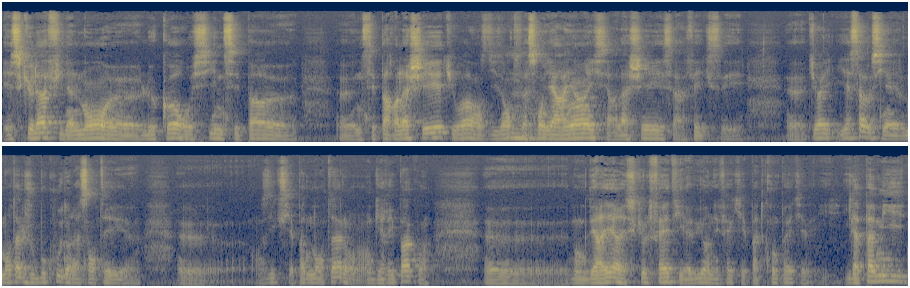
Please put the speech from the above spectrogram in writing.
Est-ce que là, finalement, euh, le corps aussi ne s'est pas, euh, euh, ne s'est pas relâché, tu vois, en se disant, de toute Mhm. façon, il n'y a rien, il s'est relâché, et ça a fait que c'est... tu vois, il y a ça aussi, hein, le mental joue beaucoup dans la santé. on se dit que s'il n'y a pas de mental, on ne guérit pas, quoi. Donc derrière, est-ce que le fait, il a vu en effet qu'il n'y a pas de compète, il n'a pas mis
